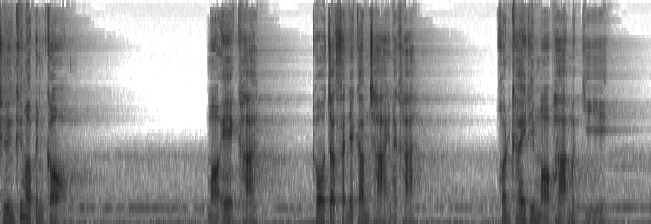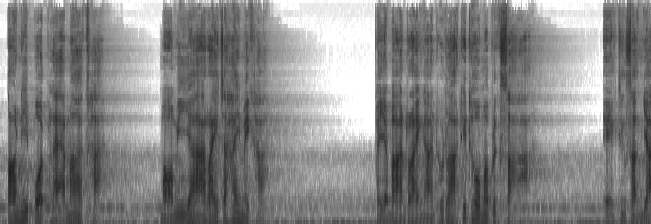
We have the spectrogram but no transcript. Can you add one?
ชื้นขึ้นมาเป็นกองหมอเอกคะ โทรจากสัญญกรรมชายนะคะ คนไข้ที่หมอผ่าเมื่อกี้ ตอนนี้ปวดแผลมากค่ะ หมอมียาอะไรจะให้ไหมคะ พยาบาลรายงานธุระที่โทรมาปรึกษา เอกจึงสั่งยา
